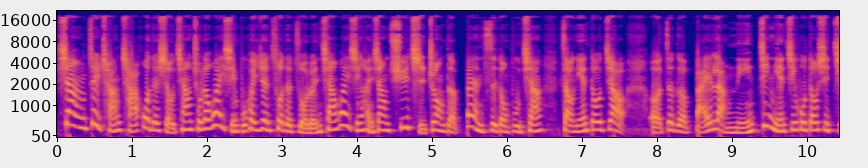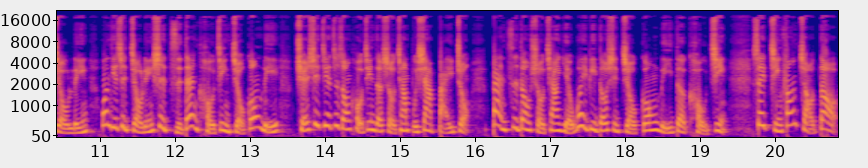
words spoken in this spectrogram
像最常查获的手枪，除了外形不会认错的左轮枪，外形很像曲尺状的半自动步枪，早年都叫呃这个白朗宁，近年几乎都是九零。问题是九零是子弹口径九公厘，全世界这种。口径的手枪不下百种，半自动手枪也未必都是九公厘的口径，所以警方找到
